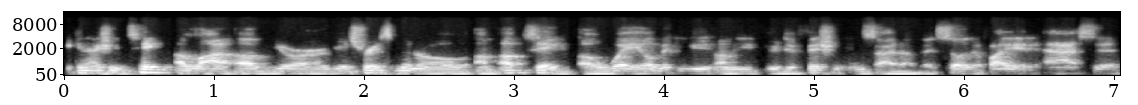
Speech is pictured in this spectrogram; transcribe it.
it can actually take a lot of your, your trace mineral um, uptake away. It'll make you, um, you're deficient inside of it. So the phytic acid.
